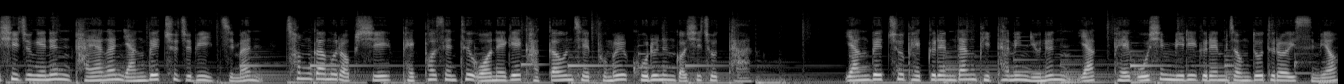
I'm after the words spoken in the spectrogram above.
시중에는 다양한 양배추즙이 있지만 첨가물 없이 100% 원액에 가까운 제품을 고르는 것이 좋다. 양배추 100g당 비타민 U는 약 150mg 정도 들어있으며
